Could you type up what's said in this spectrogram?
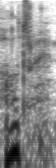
I'll try.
